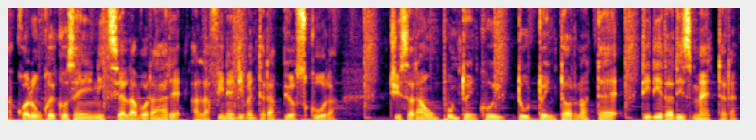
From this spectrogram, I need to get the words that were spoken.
A qualunque cosa inizi a lavorare, alla fine diventerà più oscura. Ci sarà un punto in cui tutto intorno a te ti dirà di smettere.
